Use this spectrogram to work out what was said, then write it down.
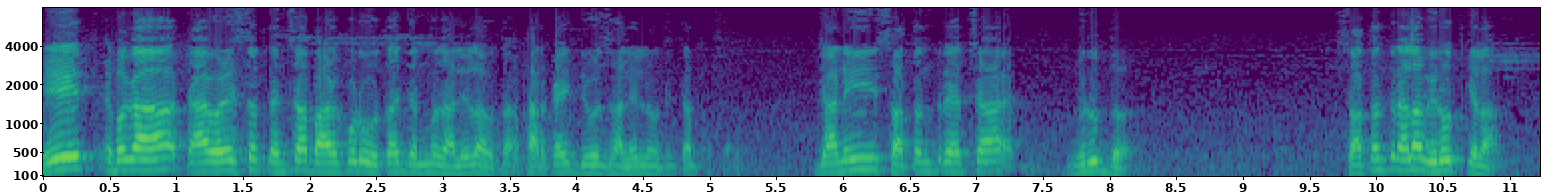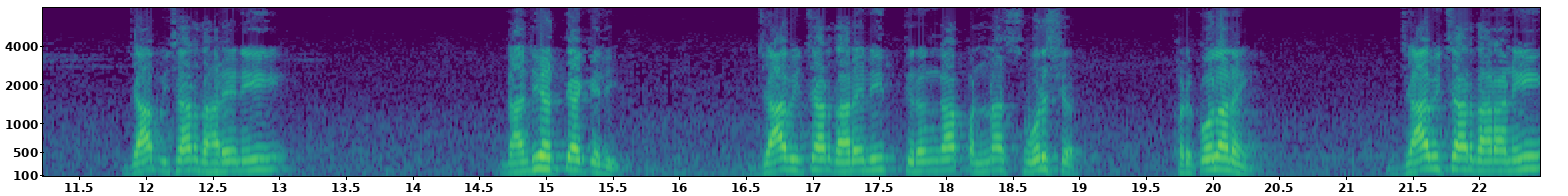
हे हे. बघा त्यावेळेस तर त्यांचा बाळकोडू होता जन्म झालेला होता. फार काही दिवस झालेले नव्हते त्या पक्षाला. ज्यांनी स्वातंत्र्याच्या विरुद्ध स्वातंत्र्याला विरोध केला ज्या विचारधारेने गांधी हत्या केली ज्या विचारधारेने तिरंगा पन्नास वर्ष फडकवला नाही ज्या विचारधारांनी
